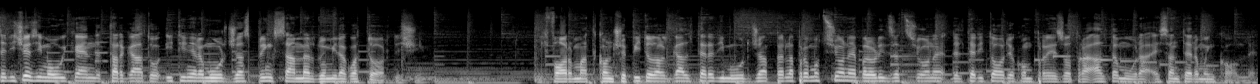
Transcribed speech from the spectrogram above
Sedicesimo weekend targato Itinera Murgia Spring Summer 2014. Il format concepito dal Galtere di Murgia per la promozione e valorizzazione del territorio compreso tra Altamura e Santeramo in Colle.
